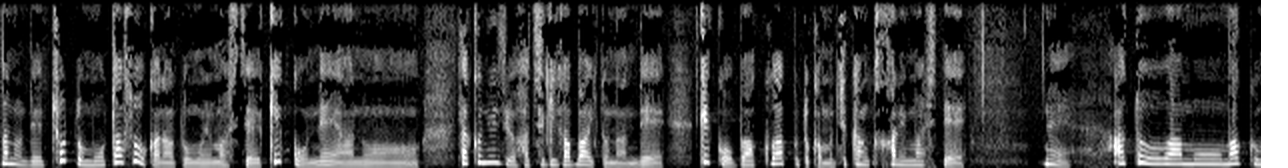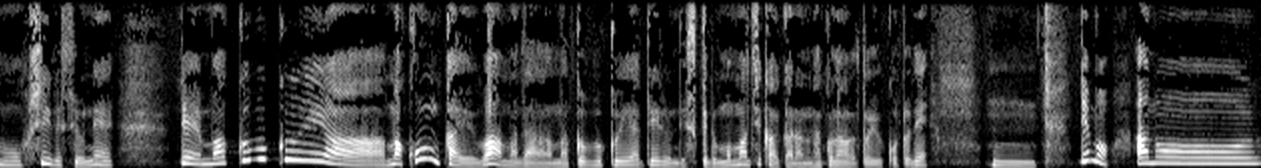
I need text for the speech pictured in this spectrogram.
なので、ちょっと持たそうかなと思いまして、結構ね、あのー、128GB なんで、結構バックアップとかも時間かかりまして、ね、あとはもう Mac も欲しいですよね。で、MacBook Air、まあ今回はまだ MacBook Air 出るんですけども、まあ次回からなくなるということで、うん、でも、あのー、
